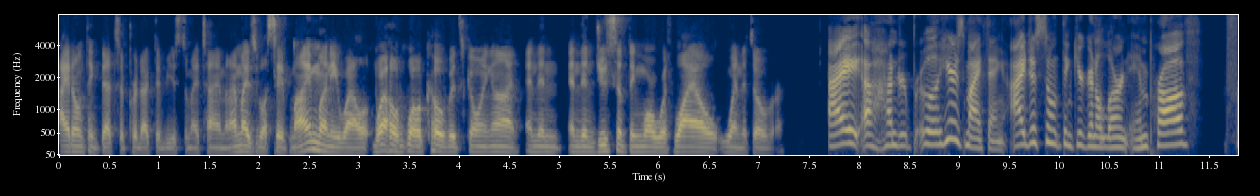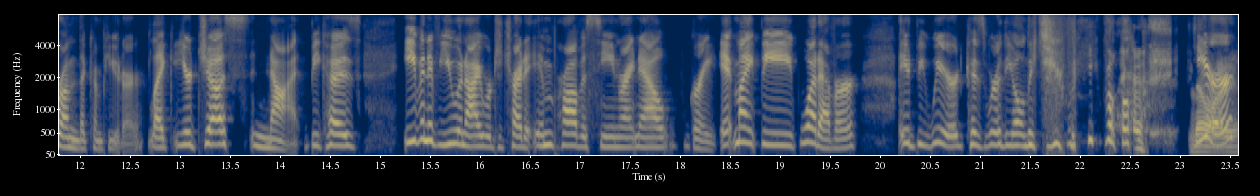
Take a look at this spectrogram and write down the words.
I don't think that's a productive use of my time, and I might as well save my money while while while COVID's going on, and then and then do something more worthwhile when it's over. I a hundred. Well, here's my thing. I just don't think you're going to learn improv from the computer. Like you're just not because even if you and I were to try to improv a scene right now, great. It might be whatever. It'd be weird because we're the only two people No, here,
